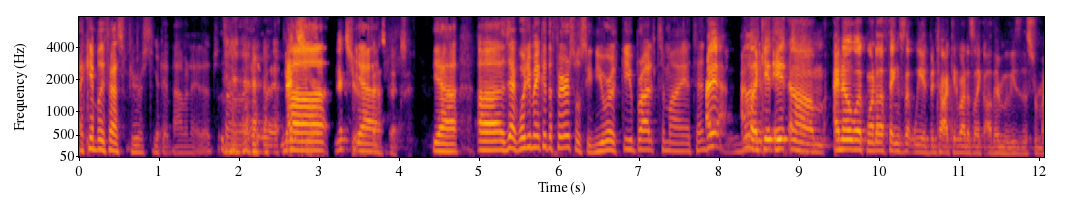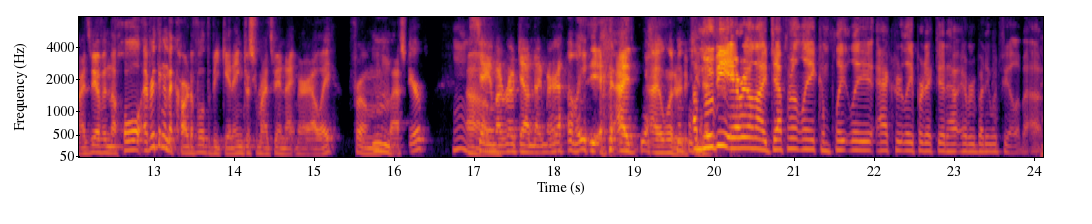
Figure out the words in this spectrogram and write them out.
I can't believe Fast and Furious didn't get nominated. Uh, anyway. Next Uh, year. Next year. yeah. Fast X. yeah. Uh, Zach, what do you make of the Ferris wheel scene? You were you brought it to my attention. I, I like it. It um I know like one of the things that we had been talking about is like other movies this reminds me of and the whole everything in the carnival at the beginning just reminds me of Nightmare Alley from Mm. last year. Same, Um, I wrote down Nightmare Alley. Yeah, I I wondered if A you did. movie Ariel and I definitely completely accurately predicted how everybody would feel about.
